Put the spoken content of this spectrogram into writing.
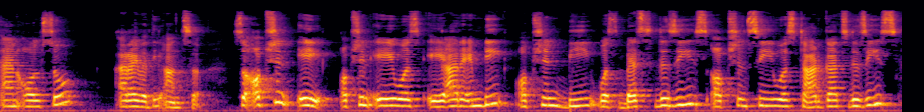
and also arrive at the answer. So option A, option A was ARMD, option B was Best disease, option C was Stargardt's disease,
